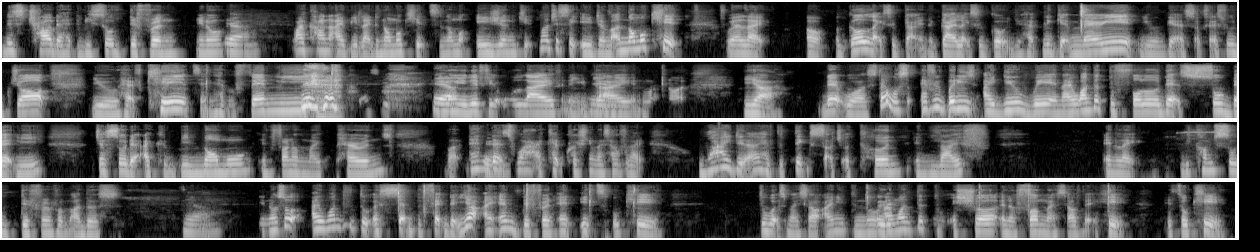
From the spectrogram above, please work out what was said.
this child that had to be so different, you know? Yeah. Why can't I be like the normal kids, the normal Asian kid? Not just say Asian, but a normal kid where like, oh, a girl likes a guy and a guy likes a girl. You happily get married, you get a successful job, you have kids and have a family. and you know Yeah. you live your whole life and then you Yeah. die and whatnot yeah that was that was everybody's ideal way and i wanted to follow that so badly just so that i could be normal in front of my parents but then Yeah. that's why i kept questioning myself like why did i have to take such a turn in life and like become so different from others Yeah. you know so i wanted to accept the fact that yeah i am different and it's okay towards myself i need to know i wanted to assure and affirm myself that hey it's okay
